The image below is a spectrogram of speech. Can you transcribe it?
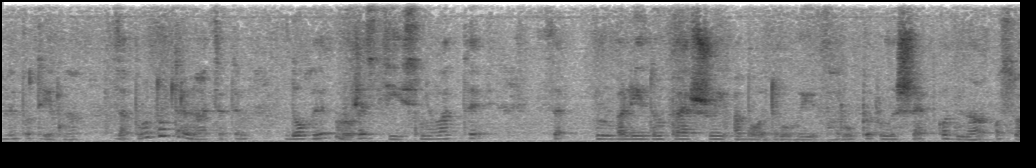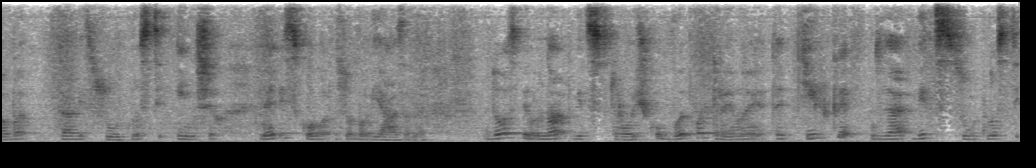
не потрібно. За пунктом 13 догляд може здійснювати з інвалідом першої або другої групи лише одна особа за відсутності інших невійськово зобов'язаних. Дозвіл на відстрочку ви отримаєте тільки за відсутності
